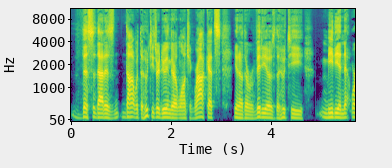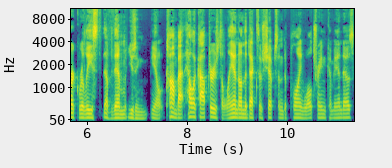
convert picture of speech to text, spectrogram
This that is not what the houthis are doing. They're launching rockets. You know there were videos the houthi media network released of them using you know combat helicopters to land on the decks of ships and deploying well-trained commandos.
